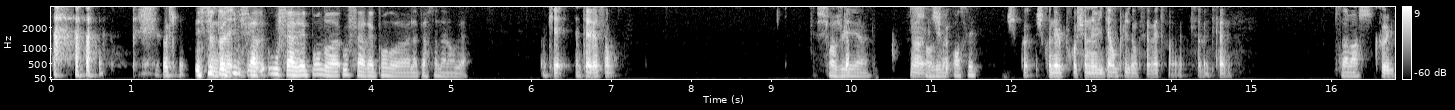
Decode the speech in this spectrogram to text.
ok. Et si possible, faire, ou, faire répondre, ou faire répondre la personne à l'envers. Ok, intéressant. Changer, euh, Ouais, changer je, la pensée. je je connais le prochain invité en plus, donc ça va être, euh, ça va être fun. Ça marche. Cool.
